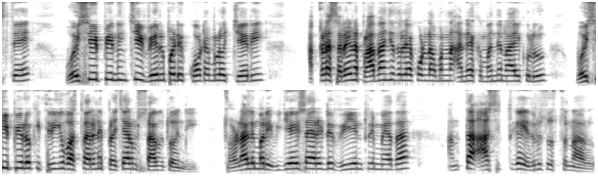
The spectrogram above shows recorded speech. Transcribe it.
ఇస్తే వైసీపీ నుంచి వేరుపడి కూటమిలో చేరి అక్కడ సరైన ప్రాధాన్యత లేకుండా ఉన్న అనేక మంది నాయకులు వైసీపీలోకి తిరిగి వస్తారని ప్రచారం సాగుతోంది. చూడాలి మరి విజయసాయిరెడ్డి రీఎంట్రీ మీద అంత ఆసక్తిగా ఎదురు చూస్తున్నారు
